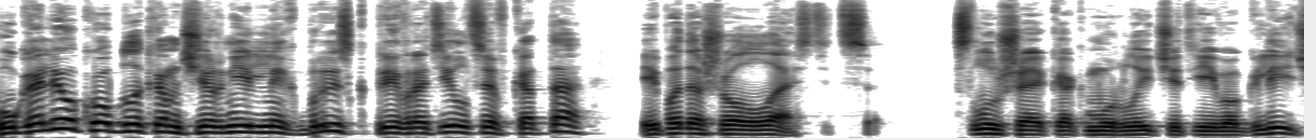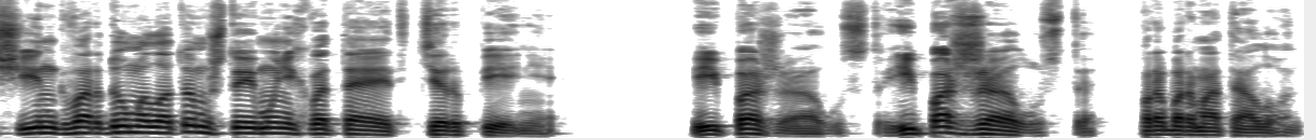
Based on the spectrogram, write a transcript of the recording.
Уголек облаком чернильных брызг превратился в кота и подошел ластиться. Слушая, как мурлычет его глич, Ингвар думал о том, что ему не хватает терпения. «И пожалуйста, и пожалуйста», — пробормотал он.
